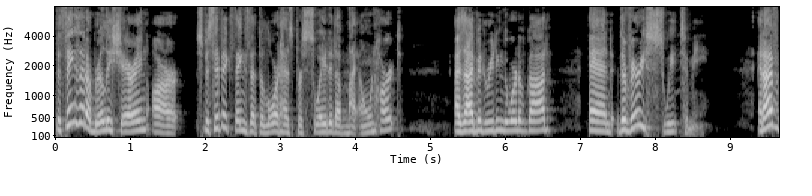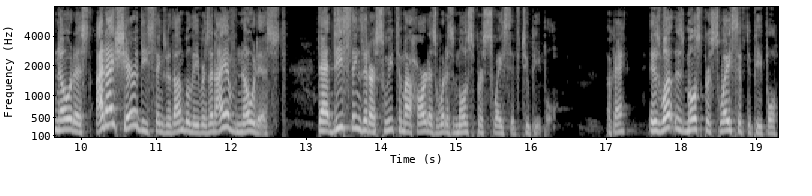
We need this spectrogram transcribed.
the things that I'm really sharing are specific things that the Lord has persuaded of my own heart as I've been reading the Word of God. And they're very sweet to me. And I've noticed, and I share these things with unbelievers, and I have noticed that these things that are sweet to my heart is what is most persuasive to people. Okay? It is what is most persuasive to people.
